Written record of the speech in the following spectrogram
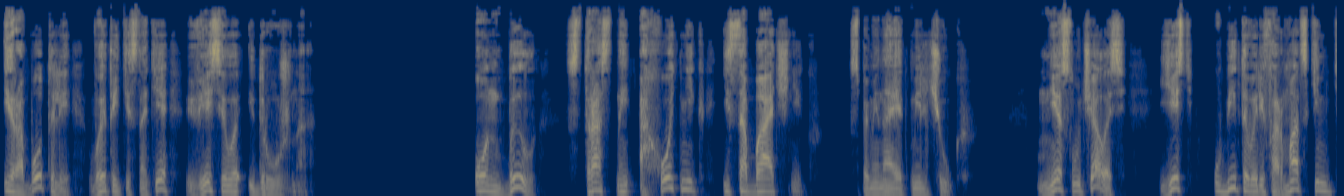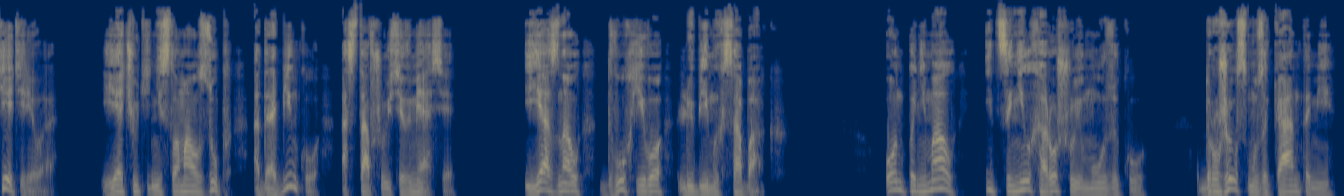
и работали в этой тесноте весело и дружно. Он был страстный охотник и собачник, вспоминает Мельчук. Мне случалось есть убитого реформатским Тетерева, и я чуть не сломал зуб, а дробинку, оставшуюся в мясе. И я знал двух его любимых собак. Он понимал и ценил хорошую музыку, дружил с музыкантами,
